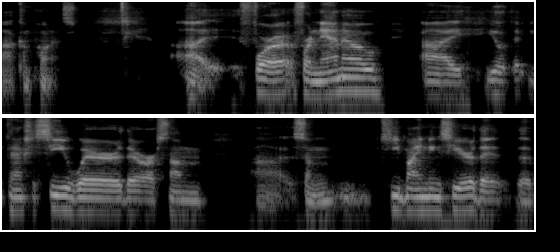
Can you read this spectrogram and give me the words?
uh, components. for, for Nano, you you can actually see where there are some uh, some key bindings here. The, the,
